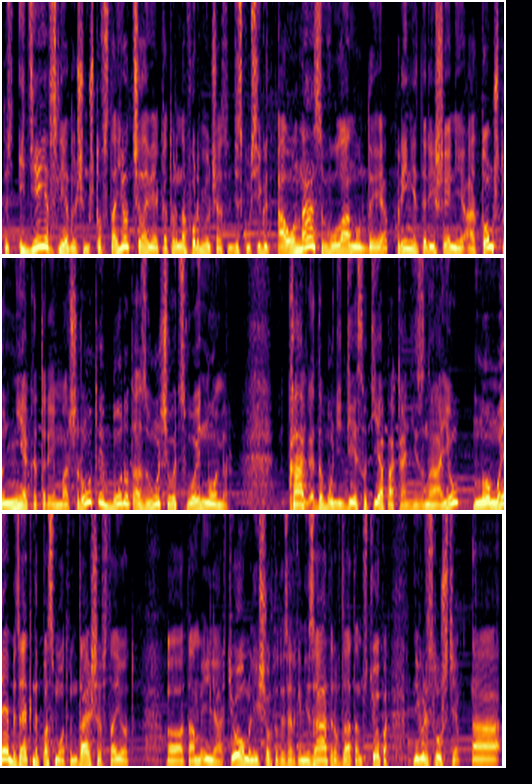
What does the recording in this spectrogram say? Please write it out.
То есть идея в следующем, что встает человек, который на форуме участвует в дискуссии, и говорит, а у нас в Улан-Удэ принято решение о том, что некоторые маршруты будут озвучивать свой номер. Как это будет действовать, я пока не знаю, но мы обязательно посмотрим. Дальше встает э, там или Артем, или еще кто-то из организаторов, да, там Степа, и говорит, слушайте, а,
